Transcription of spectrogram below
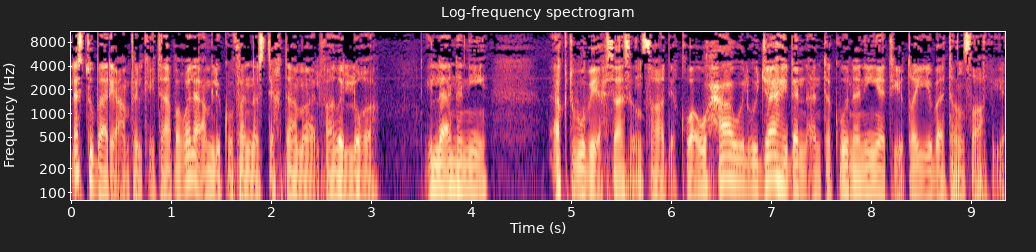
لست بارعا في الكتابة ولا أملك فن استخدام ألفاظ اللغة إلا أنني أكتب بإحساس صادق وأحاول جاهدا أن تكون نيتي طيبة صافية.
